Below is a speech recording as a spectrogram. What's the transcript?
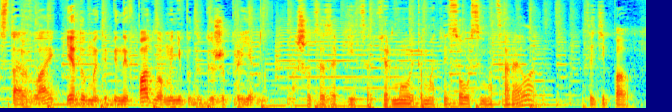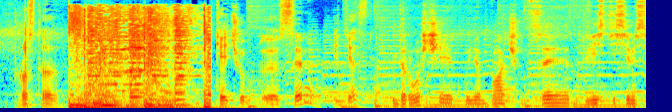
став лайк. Я думаю, тобі не впадло, мені буде дуже приємно. А що це за піца? Фірмовий томатний соус і моцарелла? Це типа просто кетчуп е, сира і тіста. Дорожче, яку я бачу, це 270,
